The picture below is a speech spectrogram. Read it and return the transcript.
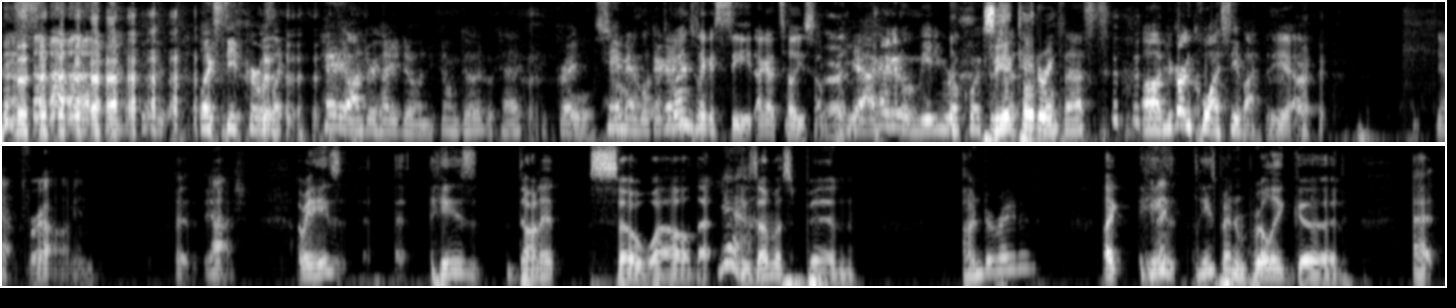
like Steve Kerr was like, "Hey, Andre, how you doing? You feeling good? Okay, great. Cool. hey, man, look, I gotta ahead and to take a seat. I got to tell you something. Alright. yeah, I gotta go to a meeting real quick. See so ya, just gotta talk real catering. fast. Um, you're going Kawhi. See you. Bye. Yeah. Right. Yeah, for real. I mean, Uh, yeah. gosh. I mean, he's he's done it so well that Yeah. he's almost been underrated. Like he's he's been really good at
